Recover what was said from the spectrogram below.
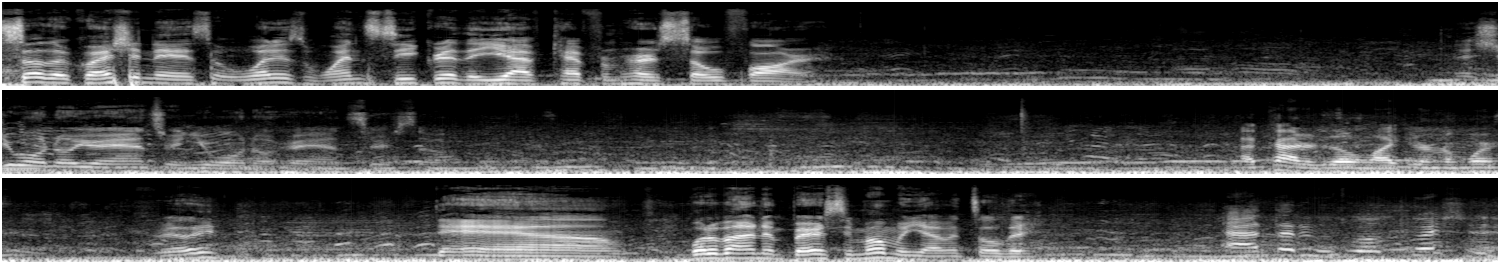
So the question is, what is one secret that you have kept from her so far? And she won't know your answer, and you won't know her answer. So I kind of don't like her no more. really, damn. What about an embarrassing moment you haven't told her? I thought it was a well question.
